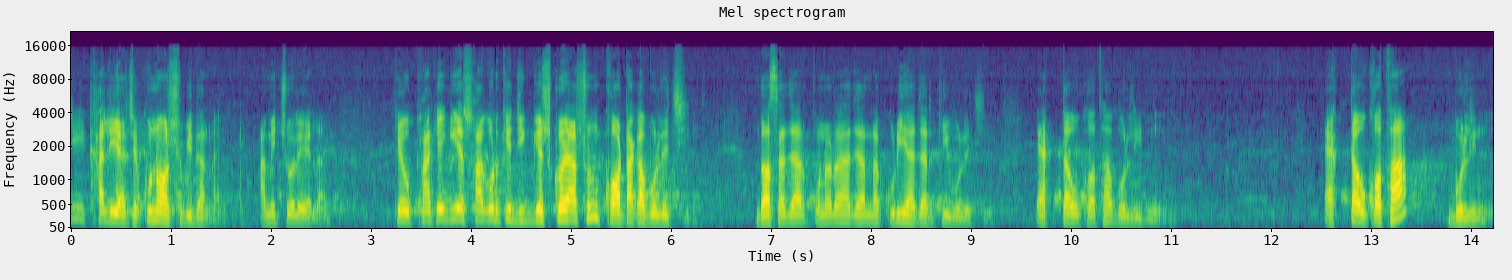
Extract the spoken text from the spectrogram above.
জি, খালি আছে, কোনো অসুবিধা নাই, আমি চলে এলাম। কেউ ফাঁকে গিয়ে সাগরকে জিজ্ঞেস করে, আসুন, ক টাকা বলেছি? দশ হাজার, পনেরো হাজার না কুড়ি হাজার কি বলেছি? একটাও কথা বলিনি। একটাও কথা বলিনি।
